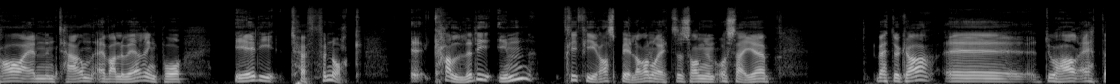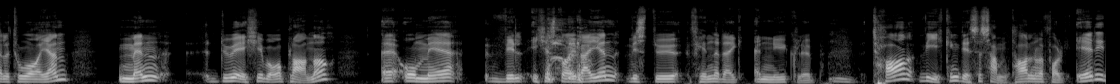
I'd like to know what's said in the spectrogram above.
ta en intern evaluering på. Er de tøffe nok? Eh, Kaller de inn tre-fire spillere nå etter sesongen og sier Vet du hva, eh, du har ett eller to år igjen, men du er ikke i våre planer. Eh, og vi vil ikke stå i veien hvis du finner deg en ny klubb. Tar Viking disse samtalene med folk? Er de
